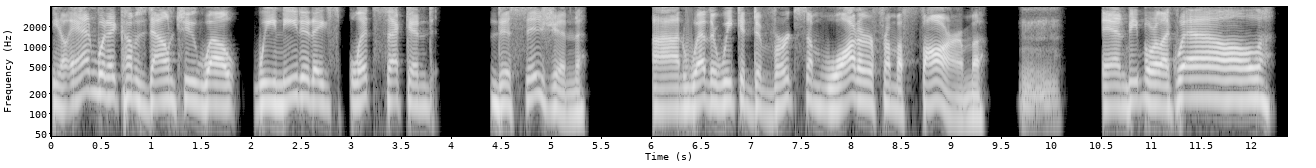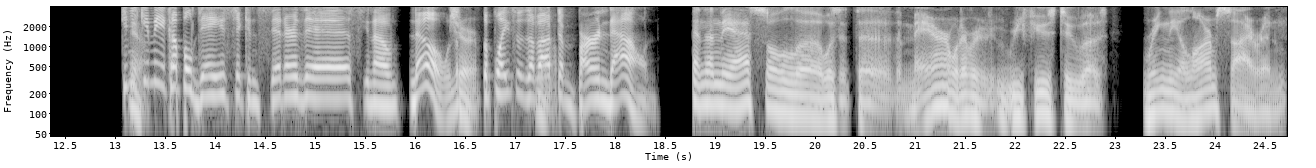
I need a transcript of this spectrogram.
you know, and when it comes down to, well, we needed a split second decision on whether we could divert some water from a farm. Mm. And people were like, well, can you Yeah. give me a couple days to consider this? You know, no, the- Sure. the, place is about to burn down. And then the asshole uh, was it the the mayor or whatever refused to uh, ring the alarm siren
